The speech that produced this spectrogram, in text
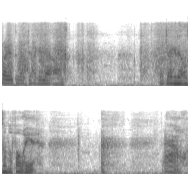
Right into the jagged nails. The jagged nails on my forehead. Ow.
